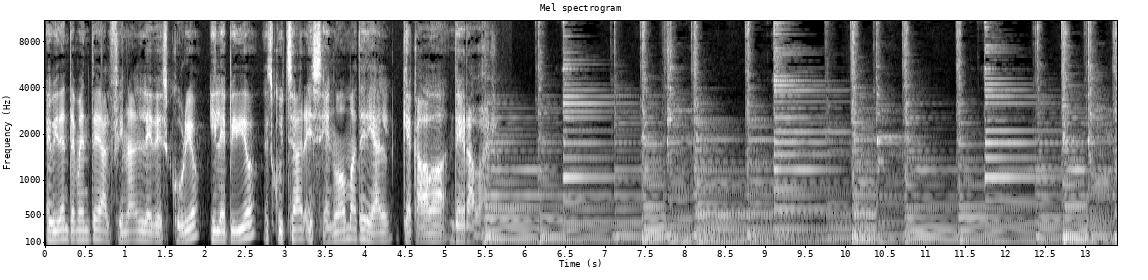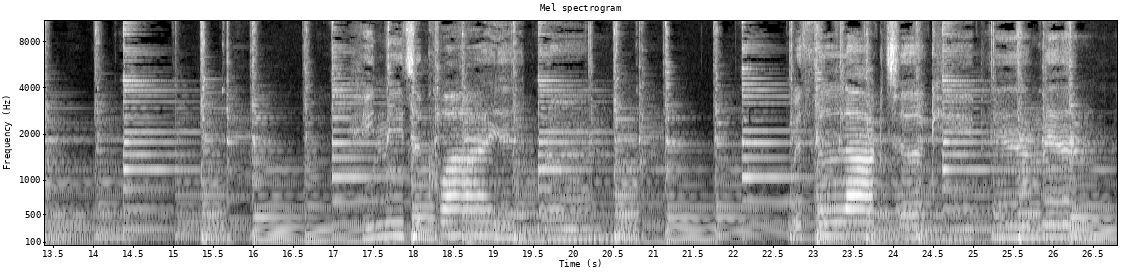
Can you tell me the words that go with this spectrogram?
Evidentemente al final le descubrió y le pidió escuchar ese nuevo material que acababa de grabar. Lock to keep him in.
